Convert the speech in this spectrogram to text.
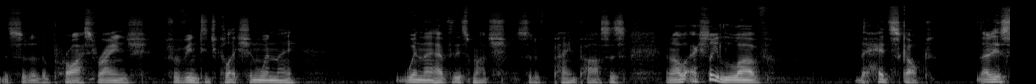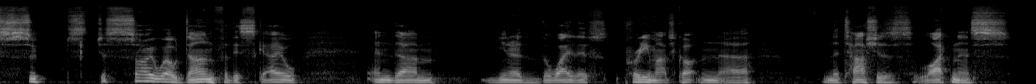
the sort of the price range for vintage collection when they when they have this much sort of paint passes. And I actually love the head sculpt. That is super, just so well done for this scale, and um, you know the way they've pretty much gotten uh, Natasha's likeness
